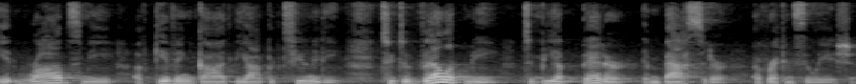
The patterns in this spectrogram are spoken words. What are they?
It robs me of giving God the opportunity to develop me to be a better ambassador of reconciliation.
